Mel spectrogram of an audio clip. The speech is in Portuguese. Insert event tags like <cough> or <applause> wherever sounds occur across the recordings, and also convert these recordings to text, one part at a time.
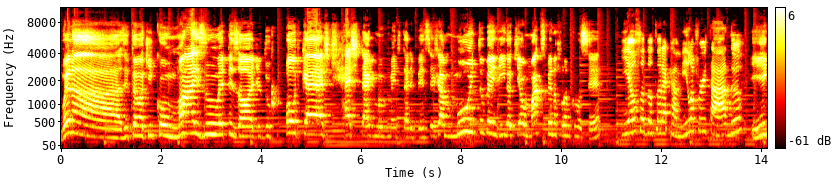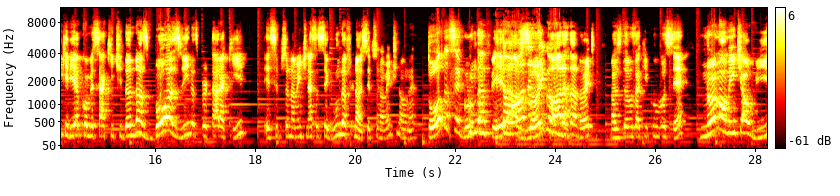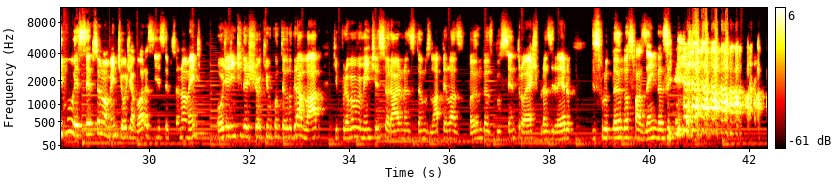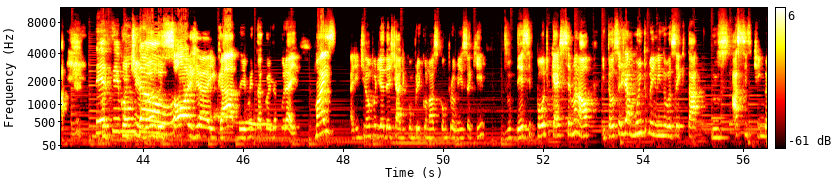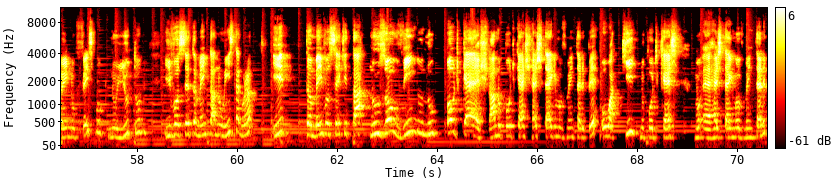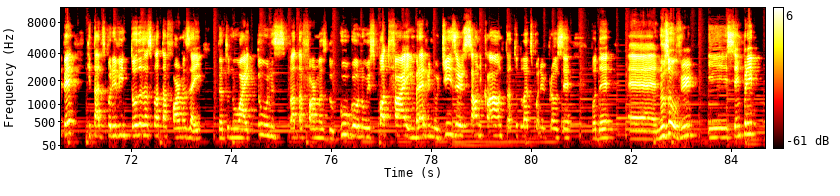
Buenas! Então aqui com mais um episódio do podcast Hashtag Movimento TLP. Seja muito bem-vindo aqui, é o Max Pena falando com você. E eu sou a doutora Camila Furtado. E queria começar aqui te dando as boas-vindas por estar aqui, excepcionalmente nessa segunda-feira. Não, excepcionalmente não, né? Toda segunda-feira, às 8 segunda. horas da noite, nós estamos aqui com você normalmente ao vivo, excepcionalmente hoje, agora sim, excepcionalmente. Hoje a gente deixou aqui um conteúdo gravado, que provavelmente esse horário nós estamos lá pelas bandas do Centro-Oeste brasileiro, desfrutando as fazendas. <laughs> Desse Cultivando mundão. soja e gado e muita coisa por aí. Mas a gente não podia deixar de cumprir com o nosso compromisso aqui desse podcast semanal. Então seja muito bem-vindo você que está nos assistindo aí no Facebook, no YouTube e você também está no Instagram e também você que está nos ouvindo no podcast, lá no podcast hashtag Movimento LP ou aqui no podcast é, hashtag Movimento LP, que está disponível em todas as plataformas aí, tanto no iTunes, plataformas do Google, no Spotify, em breve no Deezer, SoundCloud, tá tudo lá disponível para você poder é, nos ouvir e sempre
